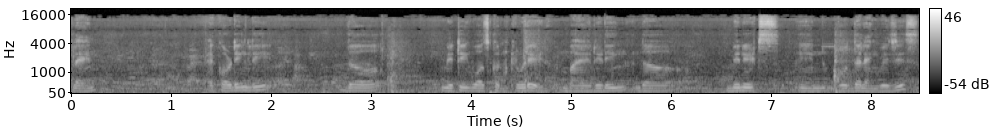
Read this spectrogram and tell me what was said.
plan. Accordingly the meeting was concluded by reading the minutes in both the languages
